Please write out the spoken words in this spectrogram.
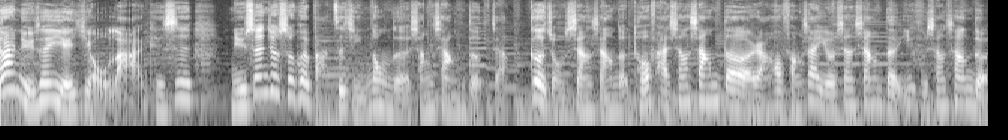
当然女生也有啦，可是女生就是会把自己弄得香香的，这样各种香香的，头发香香的，然后防晒油香香的，衣服香香的。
